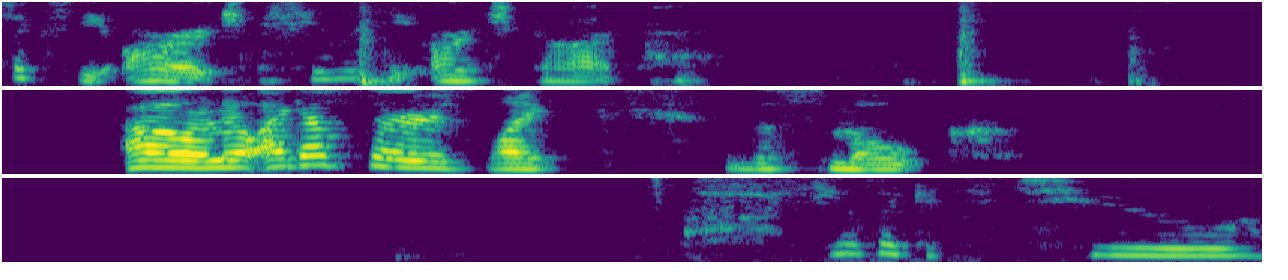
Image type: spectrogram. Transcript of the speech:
Fix the arch. I feel like the arch got. Oh no, I guess there's like the smoke. Ah, I feel like it's too.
